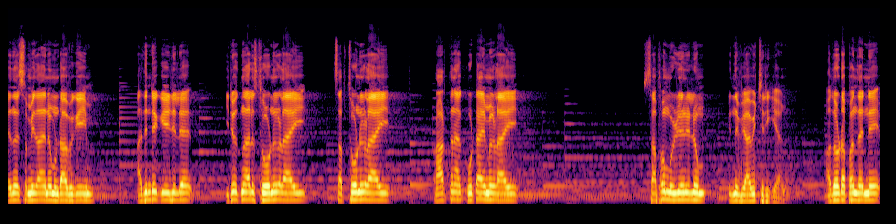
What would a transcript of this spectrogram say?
എന്ന സംവിധാനം ഉണ്ടാവുകയും അതിന്റെ കീഴിൽ ഇരുപത്തിനാല് സോണുകളായി സബ് സോണുകളായി പ്രാർത്ഥനാ കൂട്ടായ്മകളായി സഭ മുഴുവനിലും ഇന്ന് വ്യാപിച്ചിരിക്കുകയാണ്. അതോടൊപ്പം തന്നെ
